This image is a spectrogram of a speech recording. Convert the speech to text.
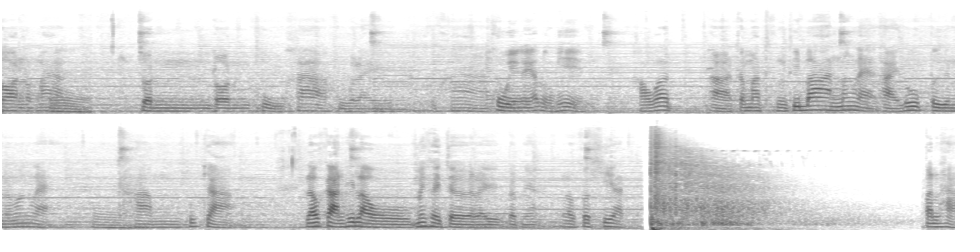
ก้อนมากอืมๆจนโดนขู่ฆ่าขู่อะไรขู่ฆ่า ขู่ยังไงครับหลวงพี่เขาก็อาจจะมาถึงที่บ้านบ้างแหละ ถ่ายรูปปืนมาบ้างแหละอืมทำทุกอย่าง แล้วการที่เราไม่เคยเจออะไรแบบเนี้ยเราก็เครียด ปัญหา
